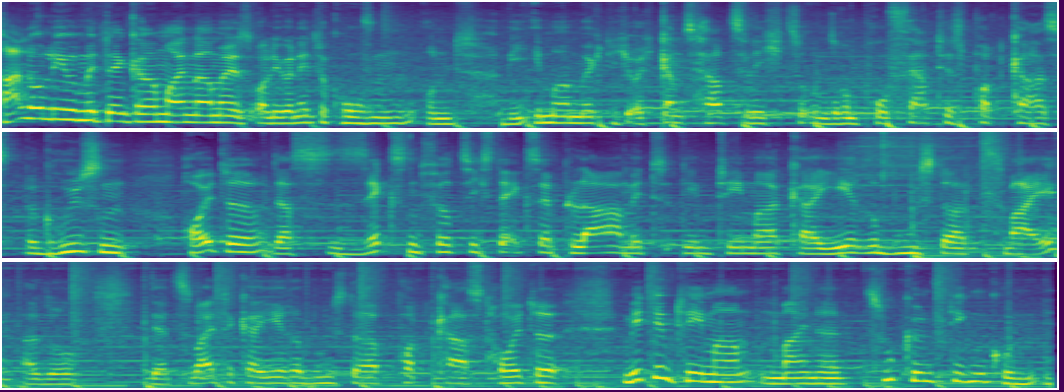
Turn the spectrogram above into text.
Hallo liebe Mitdenker, mein Name ist Oliver Nettekoven und wie immer möchte ich euch ganz herzlich zu unserem Profertis Podcast begrüßen. Heute das 46. Exemplar mit dem Thema Karrierebooster 2, also der zweite Karrierebooster Podcast heute mit dem Thema Meine zukünftigen Kunden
